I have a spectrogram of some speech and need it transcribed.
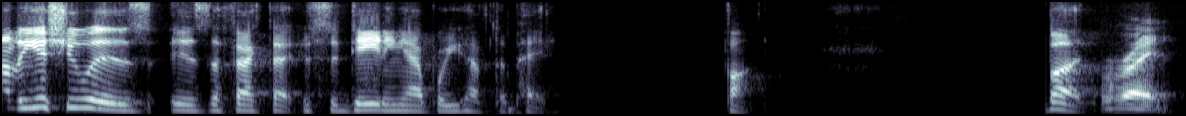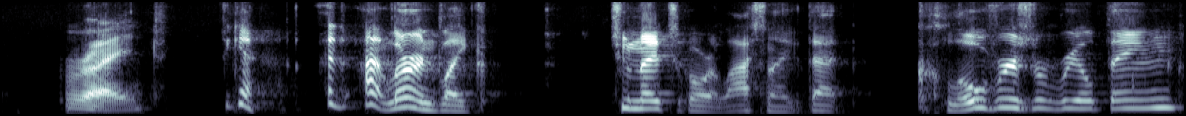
Now the issue is is the fact that it's a dating app where you have to pay. Fine. But Right, right. again, I, I learned like two nights ago or last night that Clover's a real thing.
